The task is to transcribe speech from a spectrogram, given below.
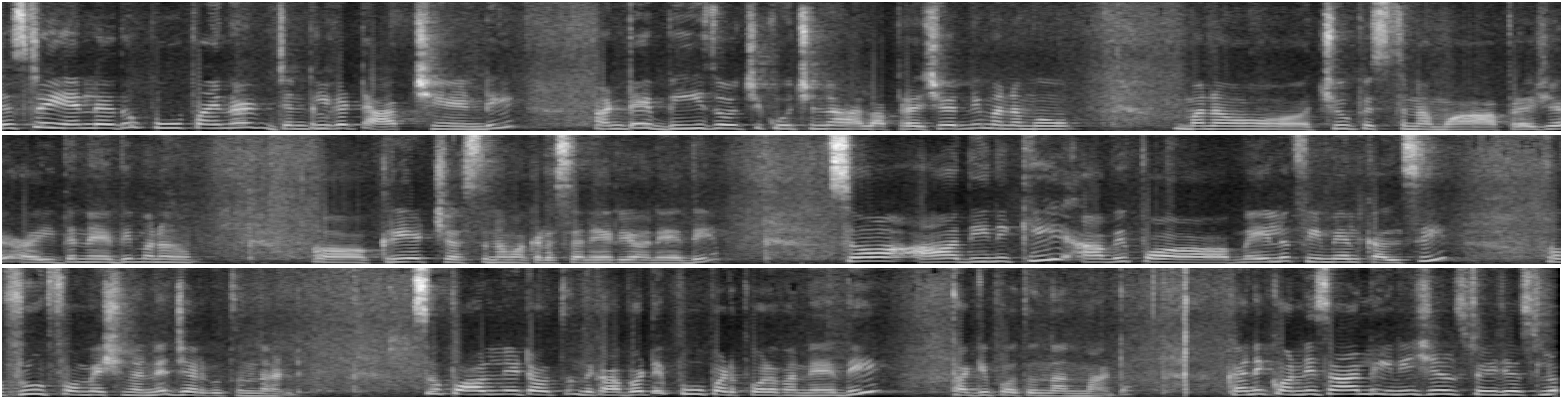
జస్ట్ ఏం లేదు పువ్వు పైన జనరల్గా ట్యాప్ చేయండి. అంటే బీజ్ వచ్చి కూర్చున్న అలా ప్రెషర్ని మనము మనం చూపిస్తున్నాము. ఆ ప్రెషర్ ఇది అనేది మనం క్రియేట్ చేస్తున్నాం అక్కడ సెనేరియో అనేది. సో ఆ దీనికి అవి మేల్ ఫీమేల్ కలిసి uh, ఫ్రూట్ ఫార్మేషన్ అనేది జరుగుతుందండి. సో పాలినేట్ అవుతుంది కాబట్టి పువ్వు పడిపోవడం అనేది తగ్గిపోతుంది అనమాట కానీ కొన్నిసార్లు ఇనీషియల్ స్టేజెస్లో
